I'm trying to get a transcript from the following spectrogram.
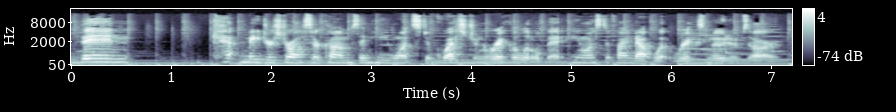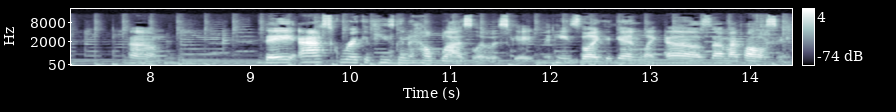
then Major Strasser comes and he wants to question Rick a little bit. He wants to find out what Rick's motives are. Um, they ask Rick if he's going to help Laszlo escape, and he's like, again, like, oh, it's not my policy.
